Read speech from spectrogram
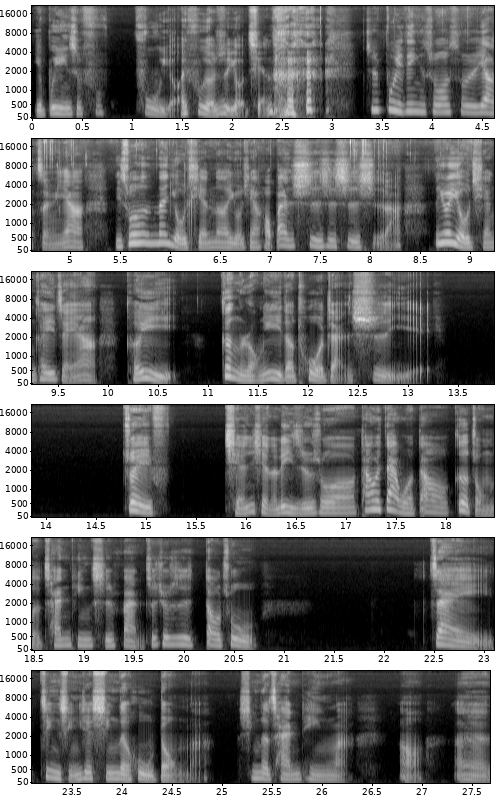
也不一定是富富有，哎，富有是有钱，就是不一定说是要怎么样。你说那有钱呢？有钱好办事是事实啦，因为有钱可以怎样？可以更容易的拓展视野。最浅显的例子就是说，他会带我到各种的餐厅吃饭，这就是到处在进行一些新的互动嘛，新的餐厅嘛，哦，呃。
